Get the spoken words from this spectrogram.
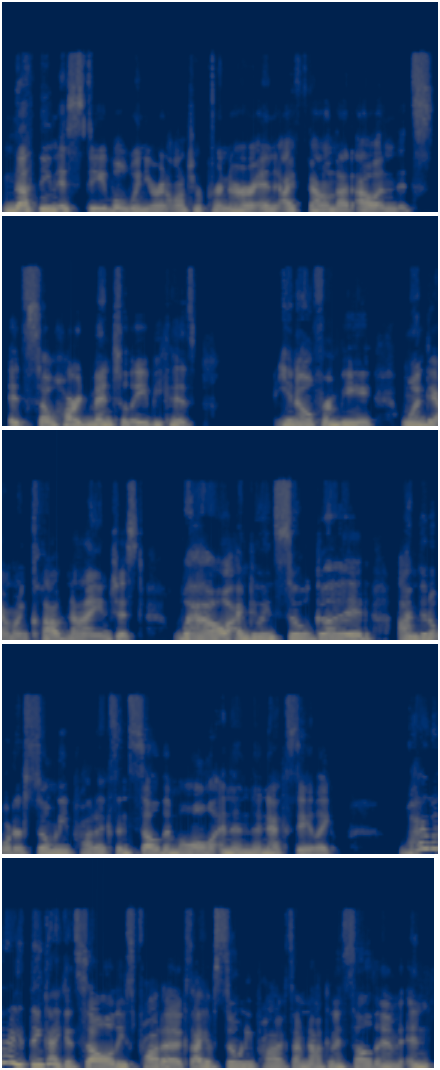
nothing is stable when you're an entrepreneur. And I found that out and it's it's so hard mentally because you know, for me, one day I'm on cloud nine, just wow, I'm doing so good. I'm going to order so many products and sell them all. And then the next day, like, why would I think I could sell all these products? I have so many products, I'm not going to sell them. And,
